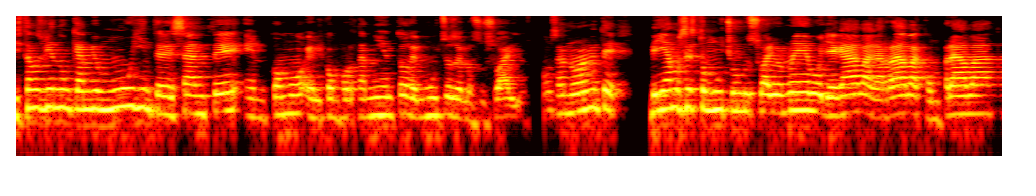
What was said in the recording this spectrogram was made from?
Y estamos viendo un cambio muy interesante en cómo el comportamiento de muchos de los usuarios. O sea, normalmente veíamos esto mucho, un usuario nuevo llegaba, agarraba, compraba,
